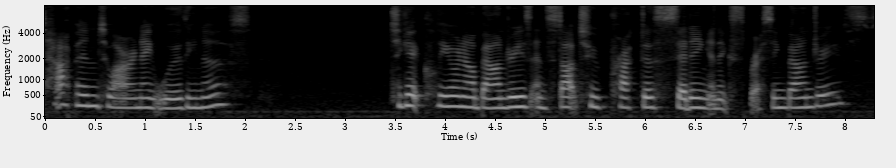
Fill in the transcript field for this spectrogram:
tap into our innate worthiness to get clear on our boundaries and start to practice setting and expressing boundaries.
